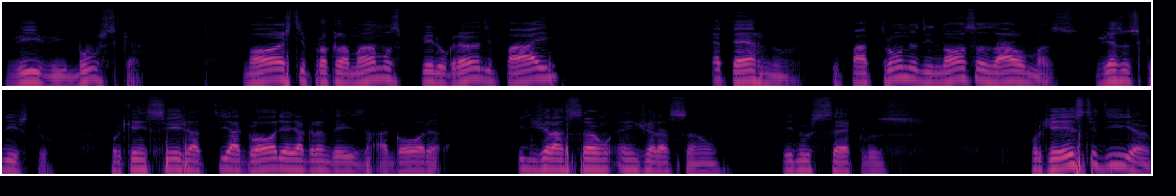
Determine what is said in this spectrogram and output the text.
vive e busca. Nós te proclamamos pelo grande Pai eterno e patrono de nossas almas, Jesus Cristo, por quem seja a ti a glória e a grandeza, agora e de geração em geração e nos séculos. Porque este dia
